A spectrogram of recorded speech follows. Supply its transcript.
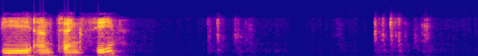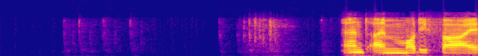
B and tank C. and I modify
